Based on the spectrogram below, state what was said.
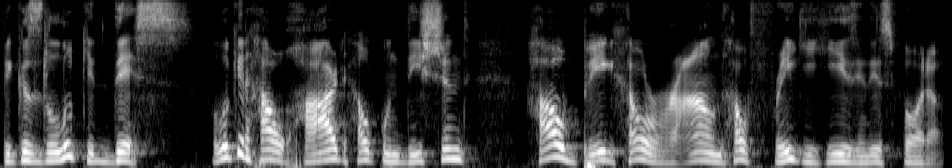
Because look at this. Look at how hard, how conditioned, how big, how round, how freaky he is in this photo.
